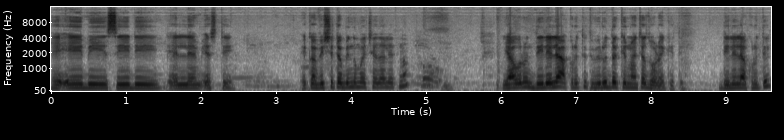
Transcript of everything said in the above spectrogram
हे A B C D L M S T एका विशिष्ट बिंदूमध्ये छेदालेत ना? हं. यावरून दिलेल्या आकृतीत विरुद्ध किरणाच्या जोड्या किती? दिलेल्या आकृतीत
